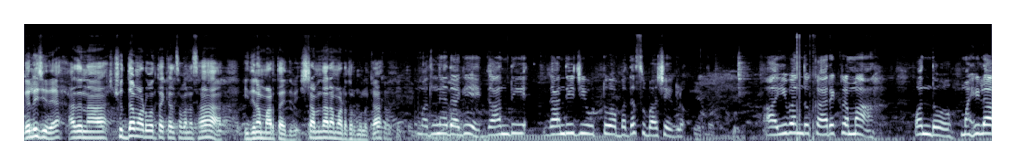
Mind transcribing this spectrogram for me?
ಗಲೀಜಿದೆ. ಅದನ್ನು ಶುದ್ಧ ಮಾಡುವಂಥ ಕೆಲಸವನ್ನು ಸಹ ಇದನ್ನು ದಿನ ಮಾಡ್ತಾ ಇದ್ವಿ. ಶ್ರಮದಾನ ಮಾಡೋದ್ರ ಮೂಲಕ. ಮೊದಲನೇದಾಗಿ ಗಾಂಧಿ, ಗಾಂಧೀಜಿ ಹುಟ್ಟುಹಬ್ಬದ ಶುಭಾಶಯಗಳು. ಈ ಒಂದು ಕಾರ್ಯಕ್ರಮ ಒಂದು ಮಹಿಳಾ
